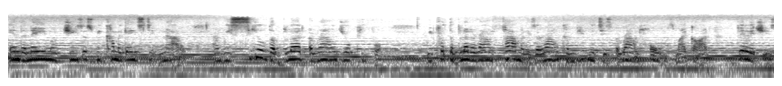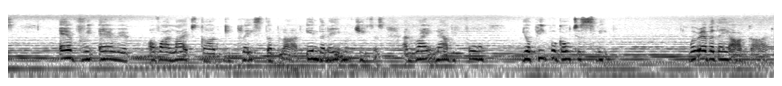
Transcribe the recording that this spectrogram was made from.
in the name of Jesus, we come against it now and we seal the blood around your people. Put the blood around families, around communities, around homes, my God, villages, every area of our lives, God, we place the blood in the name of Jesus. And right now, before your people go to sleep, wherever they are, God,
